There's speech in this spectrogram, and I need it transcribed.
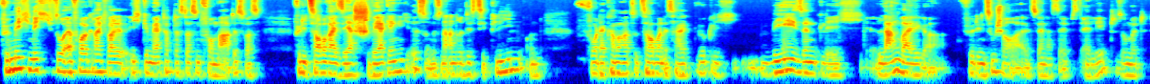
Für mich nicht so erfolgreich, weil ich gemerkt habe, dass das ein Format ist, was für die Zauberei sehr schwergängig ist und ist eine andere Disziplin und vor der Kamera zu zaubern ist halt wirklich wesentlich langweiliger für den Zuschauer, als wenn er es selbst erlebt. Somit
